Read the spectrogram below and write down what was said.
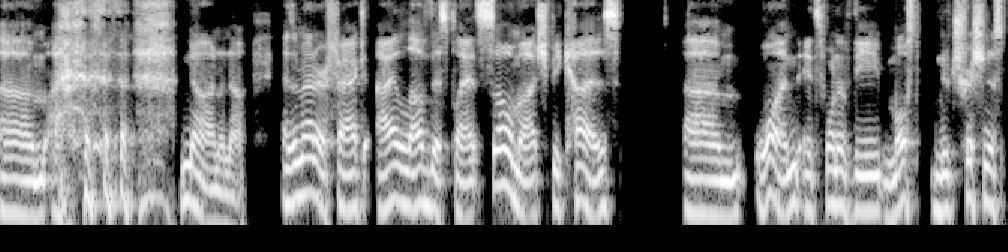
Um, no, no, no. As a matter of fact, I love this plant so much because, um, one, it's one of the most nutritious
